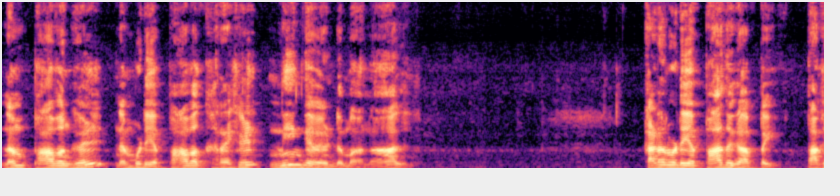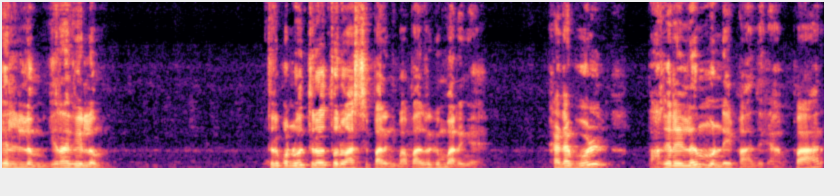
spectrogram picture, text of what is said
நம் பாவங்கள் நம்முடைய பாவக்கரைகள் நீங்க வேண்டுமானால் கடவுளுடைய பாதுகாப்பை பகலிலும் இரவிலும் திருப்ப நூற்றி இருபத்தொன்று வாசிச்சு பாருங்கப்பா பாப்பா பாருங்க. கடவுள் பகலிலும் உன்னை பாதுகாப்பார்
